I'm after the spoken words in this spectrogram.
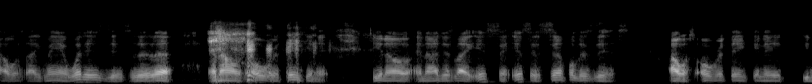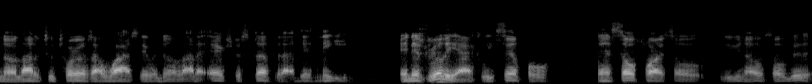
I was like, man, what is this? And I was overthinking it, you know. And I just like it's it's as simple as this. I was overthinking it. You know, a lot of tutorials I watched, they were doing a lot of extra stuff that I didn't need, and it's really actually simple. And so far, so you know, so good.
